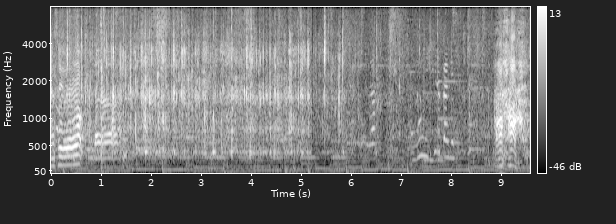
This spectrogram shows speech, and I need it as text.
안녕하세요. 아하.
